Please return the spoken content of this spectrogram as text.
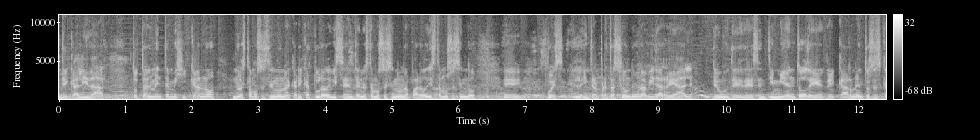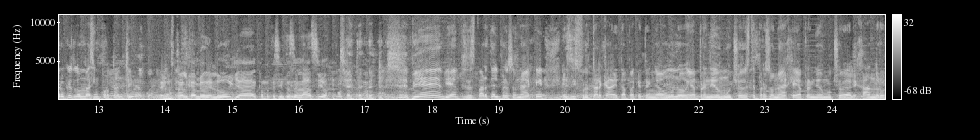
de calidad, totalmente mexicano. No estamos haciendo una caricatura de Vicente, no estamos haciendo una parodia, estamos haciendo eh, pues la interpretación de una vida real, de, de- de sentimiento, de, de carne. Entonces creo que es lo más importante. ¿Te gustó el cambio de look ya? ¿Cómo te sientes de lacio? Bien, bien, pues es parte del personaje, es disfrutar cada etapa que tenga uno. He aprendido mucho de este personaje, he aprendido mucho de Alejandro.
